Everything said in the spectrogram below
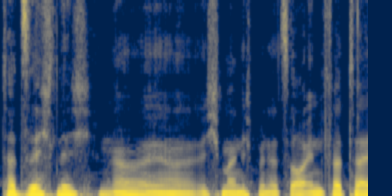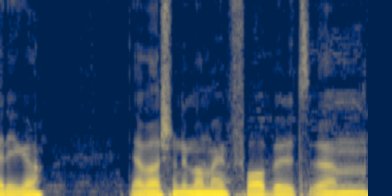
tatsächlich. Ne? Ja, ich meine, ich bin jetzt auch Innenverteidiger. Der war schon immer mein Vorbild. Ähm,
